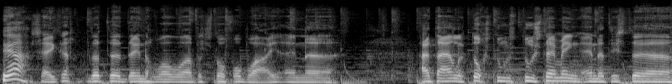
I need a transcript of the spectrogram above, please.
Ja. Zeker. Dat deed nog wel wat stof opwaaien. En uiteindelijk toch toestemming. En dat is de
